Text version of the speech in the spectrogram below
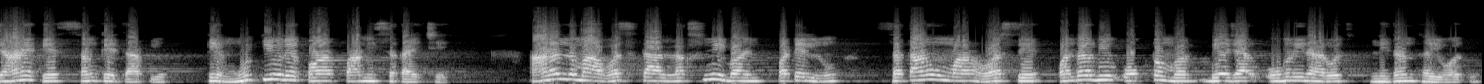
જાણે કે સંકેત આપ્યો કે મૃત્યુને પણ પામી શકાય છે. આણંદમાં વસતા લક્ષ્મીબહેન પટેલનું સત્તાણુંમાં વર્ષે પંદરમી ઓક્ટોબર બે હજાર ઓગણીના રોજ નિધન થયું હતું.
